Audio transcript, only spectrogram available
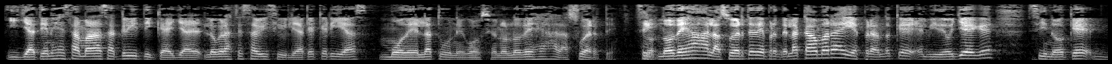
y ya tienes esa masa crítica y ya lograste esa visibilidad que querías, modela tu negocio, no lo dejes a la suerte. Sí. No, no dejas a la suerte de prender la cámara y esperando que el video llegue, sino que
